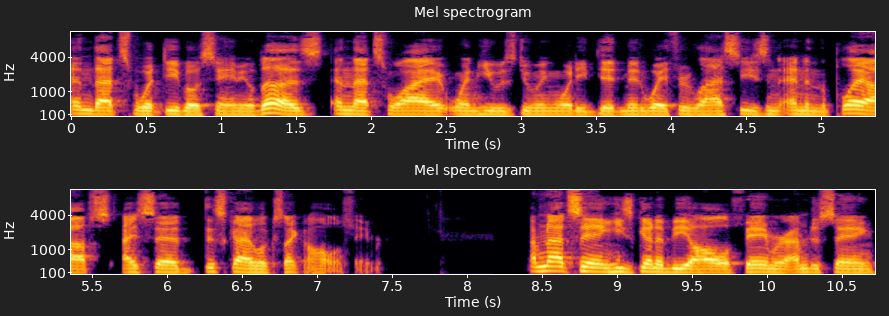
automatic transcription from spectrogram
And that's what Deebo Samuel does. And that's why when he was doing what he did midway through last season and in the playoffs, I said, this guy looks like a Hall of Famer. I'm not saying he's going to be a Hall of Famer. I'm just saying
